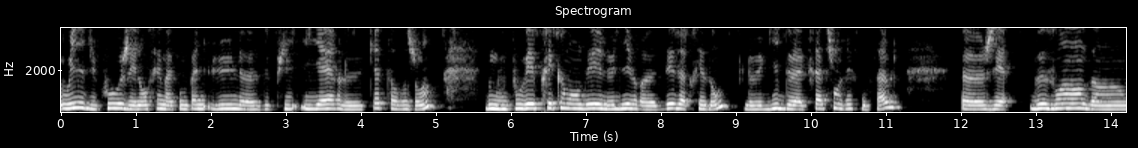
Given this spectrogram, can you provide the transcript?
Oui, du coup, j'ai lancé ma campagne Ulule euh, depuis hier, le 14 juin. Donc, vous pouvez précommander le livre euh, dès à présent, le guide de la création responsable. j'ai besoin d'un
